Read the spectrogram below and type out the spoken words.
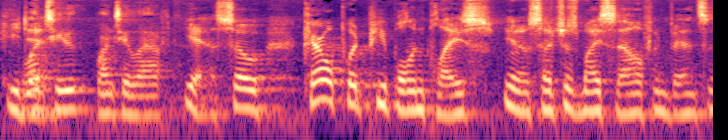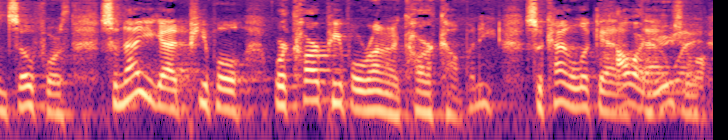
He did. once he once he left? Yeah, so Carroll put people in place, you know, such as myself and Vince and so forth. So now you got people, we're car people running a car company. So kind of look at How it that unusual. way.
